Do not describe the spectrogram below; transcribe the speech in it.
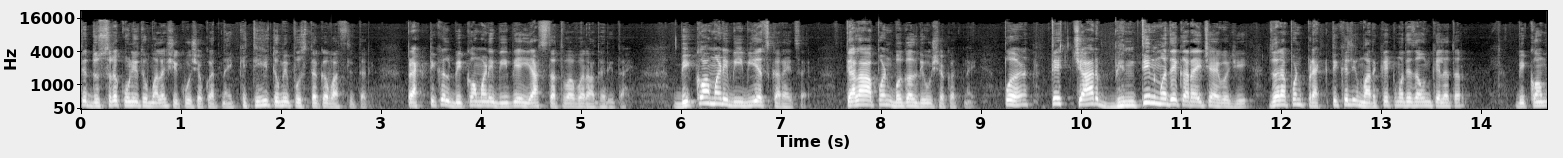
ते दुसरं कोणी तुम्हाला शिकवू शकत नाही. कितीही तुम्ही पुस्तकं वाचली तरी. प्रॅक्टिकल बी कॉम आणि बी बी ए याच तत्वावर आधारित आहे. बी कॉम आणि बी बी एच करायचं आहे त्याला आपण बगल देऊ शकत नाही. पण ते चार भिंतींमध्ये करायच्या ऐवजी जर आपण प्रॅक्टिकली मार्केटमध्ये जाऊन केलं तर? B com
